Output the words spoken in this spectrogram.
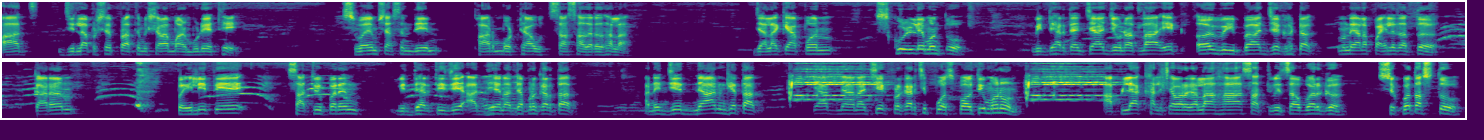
आज जिल्हा परिषद प्राथमिक शाळा माणमुडे येथे स्वयंशासन दिन फार मोठ्या उत्साहात साजरा झाला. ज्याला की आपण स्कूल डे म्हणतो. विद्यार्थ्यांच्या जीवनातला एक अविभाज्य घटक म्हणून याला पाहिलं जातं. कारण पहिली ते सातवीपर्यंत विद्यार्थी जे अध्ययन अध्यापन करतात आणि जे ज्ञान घेतात त्या ज्ञानाची एक प्रकारची पोचपावती म्हणून आपल्या खालच्या वर्गाला हा सातवीचा वर्ग शिकवत असतो.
